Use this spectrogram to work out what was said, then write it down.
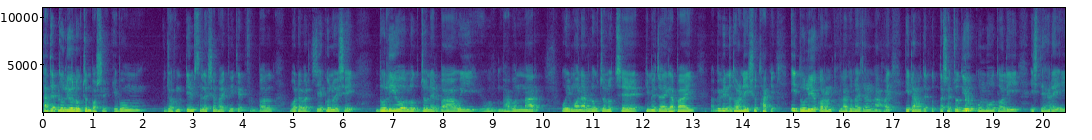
তাদের দলীয় লোকজন বসে এবং যখন টিম সিলেকশন হয় ক্রিকেট ফুটবল হোয়াট এভার যে কোনো সেই দলীয় লোকজনের বা ওই ভাবনার, ওই মনার লোকজন হচ্ছে টিমে জায়গা পায় বা বিভিন্ন ধরনের ইস্যু থাকে। এই দলীয়করণ খেলাধুলায় যেন না হয়, এটা আমাদের প্রত্যাশা। যদিও কোনো দলই ইশতেহারে এই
